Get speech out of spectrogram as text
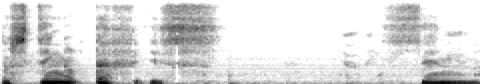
The sting of death is sin.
